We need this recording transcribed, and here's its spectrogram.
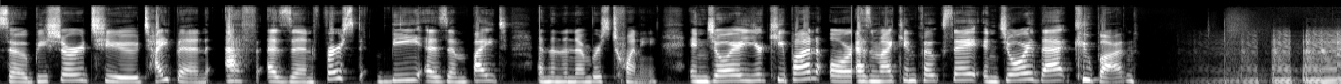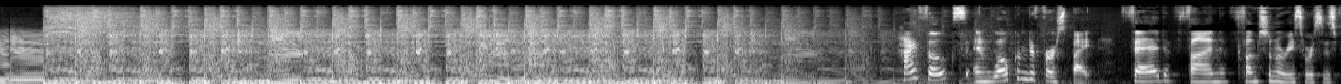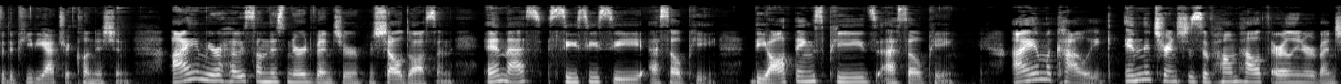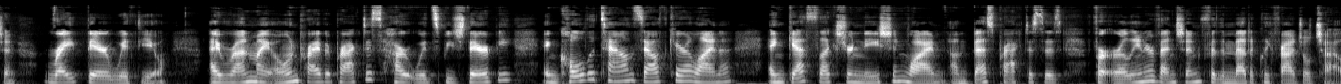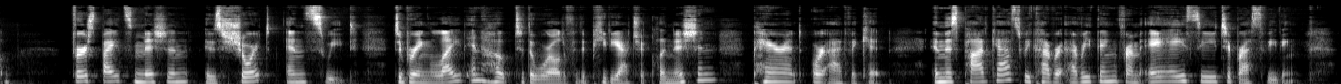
So be sure to type in F as in first, B as in bite, and then the number's 20. Enjoy your coupon, or as my kin folks say, enjoy that coupon. Hi, folks, and welcome to First Bite fed, fun, functional resources for the pediatric clinician. I am your host on this nerd venture, Michelle Dawson, MS CCC SLP, the All Things Peds SLP. I am a colleague in the trenches of home health early intervention, right there with you. I run my own private practice, Heartwood Speech Therapy, in Coletown, South Carolina, and guest lecture nationwide on best practices for early intervention for the medically fragile child. First Bite's mission is short and sweet to bring light and hope to the world for the pediatric clinician, parent, or advocate. In this podcast, we cover everything from AAC to breastfeeding,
